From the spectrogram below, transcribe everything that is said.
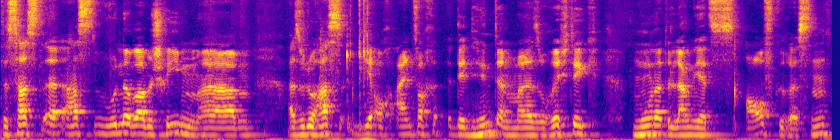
Das hast, äh, hast du wunderbar beschrieben. Ähm, also du hast dir auch einfach den Hintern mal so richtig monatelang jetzt aufgerissen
